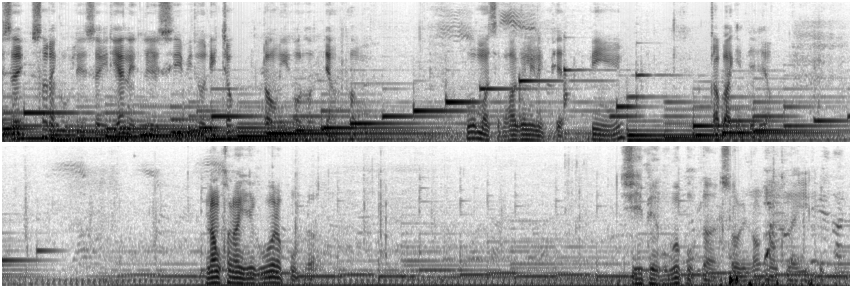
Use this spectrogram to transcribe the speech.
လေစိတ်ဆက်ရကူလေစိတ်ဒီကနေလေစီးပြီးတော့ဒီကြောက်တောင်းလေးအောက်တော့ပြန်ဖွင့်ဟိုမှာစပါးကလေးတွေဖြစ်ပြီးရင်ကပ်ပါကင်ပြပြောင်းနောက်ခလိုက်ရေကိုကတော့ပုံလာရေပင်ကိုပုံလာ sorry နော်နောက်ခလိုက်ရေပင်လာပ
